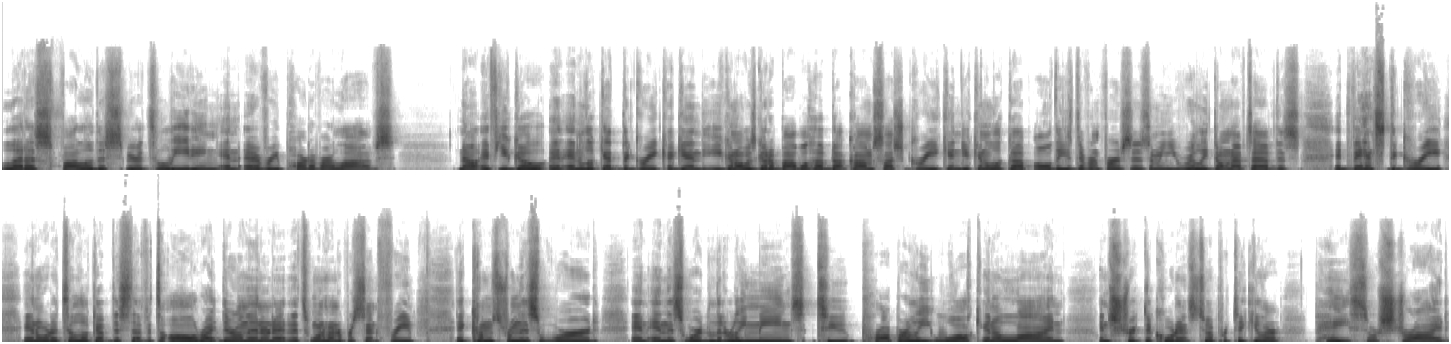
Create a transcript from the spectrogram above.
let us follow the Spirit's leading in every part of our lives now, if you go and, and, look at the Greek, again, you can always go to BibleHub.com slash Greek and you can look up all these different verses. I mean, you really don't have to have this advanced degree in order to look up this stuff. It's all right there on the internet and it's 100% free. It comes from this word, and, and this word literally means to properly walk in a line in strict accordance to a particular pace or stride,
